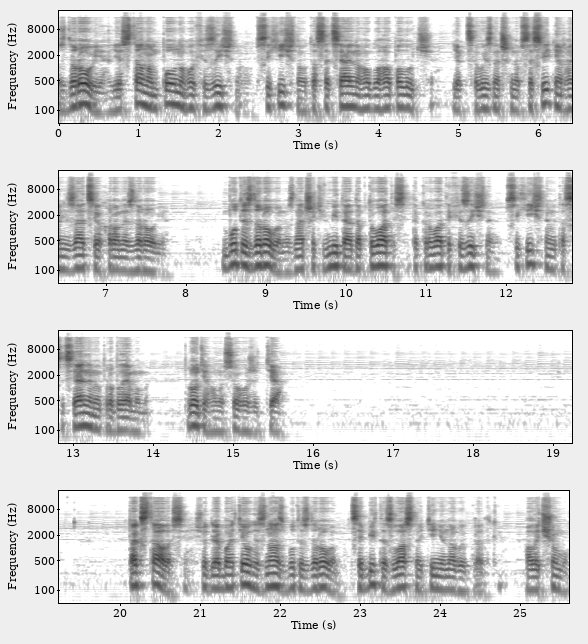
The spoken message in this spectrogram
Здоров'я є станом повного фізичного, психічного та соціального благополуччя, як це визначено Всесвітньою організацією охорони здоров'я. Бути здоровим значить вміти адаптуватися та керувати фізичними, психічними та соціальними проблемами протягом усього життя. Так сталося, що для багатьох з нас бути здоровим – це бігти з власною тінню на випередки. Але чому?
